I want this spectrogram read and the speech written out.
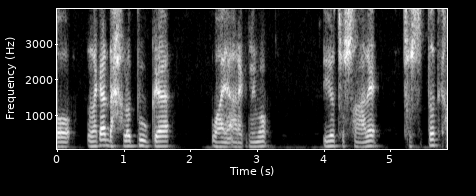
oo laga dhaxlo buugga waayo aragnimo iyo tusaale dadka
